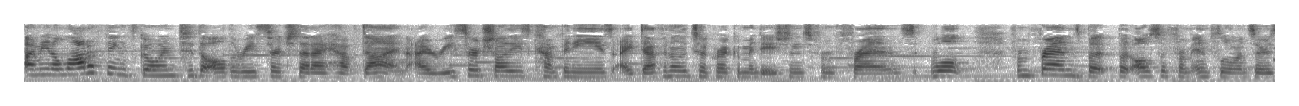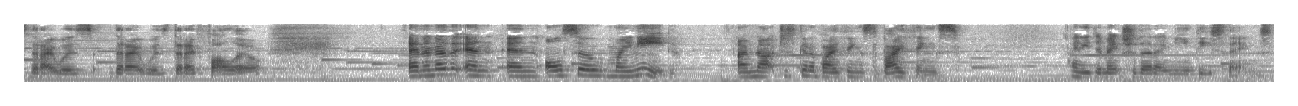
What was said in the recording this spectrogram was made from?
I mean, a lot of things go into the, all the research that I have done. I researched all these companies. I definitely took recommendations from friends. Well, from friends, but but also from influencers that I was that I was that I follow. And another and and also my need. I'm not just going to buy things to buy things. I need to make sure that I need these things.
